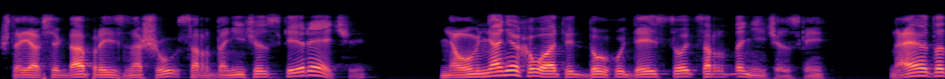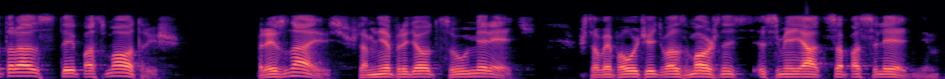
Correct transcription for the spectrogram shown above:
что я всегда произношу сардонические речи. Но у меня не хватит духу действовать сардонически. На этот раз ты посмотришь. Признаюсь, что мне придется умереть, чтобы получить возможность смеяться последним.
